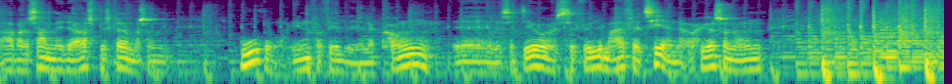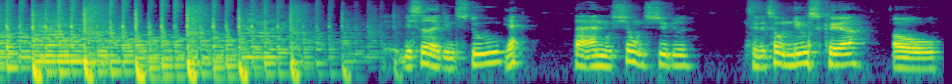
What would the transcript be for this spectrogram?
arbejder sammen med, der også beskrev mig som guru inden for feltet, eller kongen. Øh, så det er jo selvfølgelig meget flatterende at høre sådan nogen. Vi sidder i din stue. Ja. Der er en motionscykel. TV2 News kører, og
